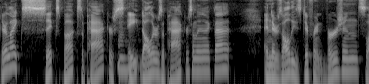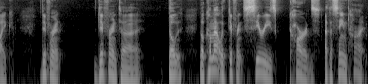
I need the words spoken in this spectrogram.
They're like six bucks a pack or Mm-hmm. eight dollars a pack or something like that. And there's all these different versions, like different, different. uh They'll they'll come out with different series cards at the same time.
